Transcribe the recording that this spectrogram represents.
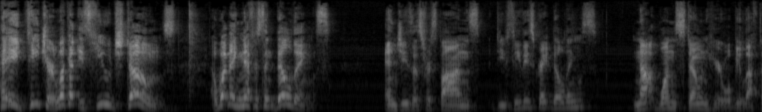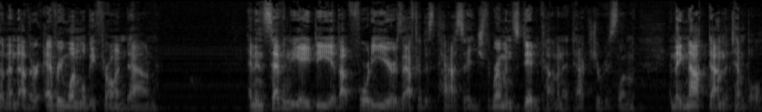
Hey, teacher, look at these huge stones. Uh, what magnificent buildings. And Jesus responds, Do you see these great buildings? Not one stone here will be left on another, everyone will be thrown down. And in 70 AD, about 40 years after this passage, the Romans did come and attack Jerusalem, and they knocked down the temple.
